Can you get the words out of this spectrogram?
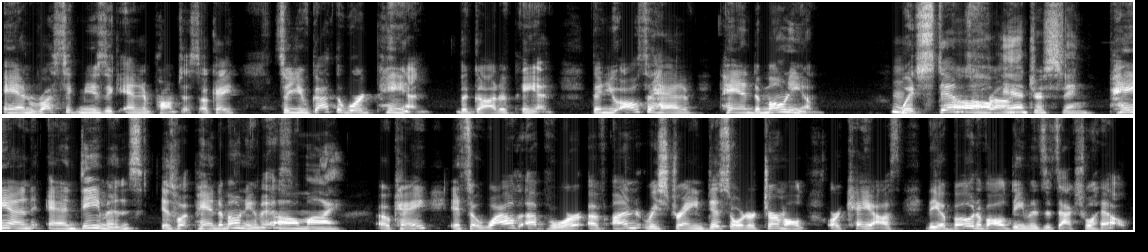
and rustic music and impromptus. Okay? So you've got the word Pan, the god of Pan. Then you also have pandemonium, hmm. which stems oh, from interesting. Pan and demons is what pandemonium is. Oh my. Okay? It's a wild uproar of unrestrained disorder, tumult, or chaos, the abode of all demons. It's actual hell,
